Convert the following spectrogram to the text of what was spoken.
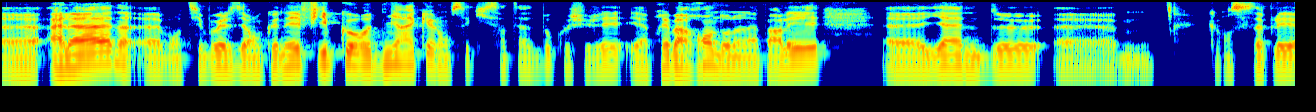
euh, Alan, euh, bon, Thibaut on connaît. Philippe Corot de Miracle, on sait qu'il s'intéresse beaucoup au sujet. Et après, bah, Rand, on en a parlé. Euh, Yann de. comment ça s'appelait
